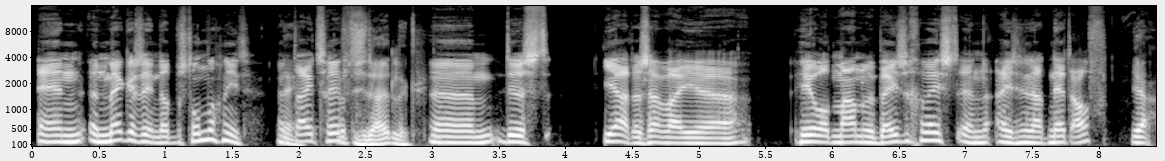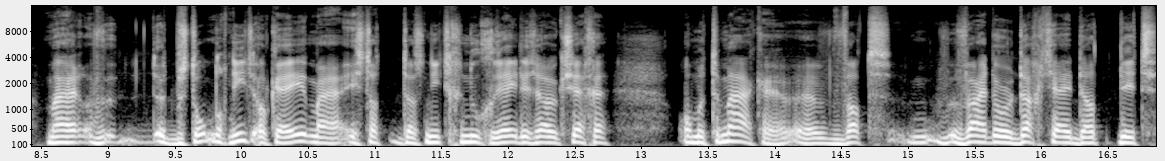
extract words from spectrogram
en een magazine, dat bestond nog niet. Een Nee, tijdschrift. Dat is duidelijk. Ehm, dus ja, daar zijn wij eh, heel wat maanden mee bezig geweest. En hij is inderdaad net af. Ja, maar het bestond nog niet, oké. maar is dat, dat is niet genoeg reden, zou ik zeggen, om het te maken. Eh, wat, waardoor dacht jij dat dit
